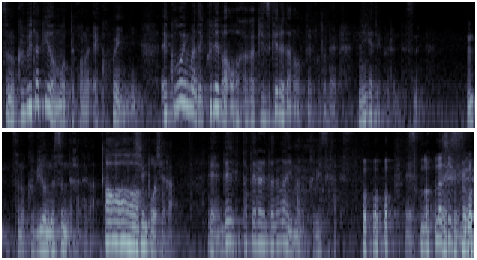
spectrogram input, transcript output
その首だけを持ってこのエコー院にエコー院まで来ればお墓が築けるだろうということで逃げてくるんですね。ん？その首を盗んだ方がああ。信奉者が、ええで建てられたのが今の首塚です。ええ。その話すごい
